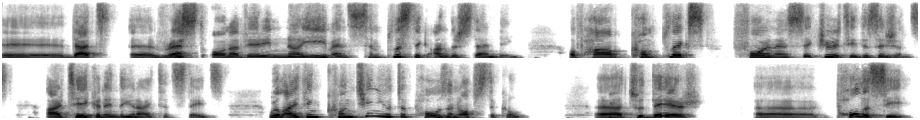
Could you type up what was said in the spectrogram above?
uh, that uh, rest on a very naive and simplistic understanding of how complex foreign and security decisions are taken in the United States will, I think, continue to pose an obstacle uh, hmm. to their policy uh,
